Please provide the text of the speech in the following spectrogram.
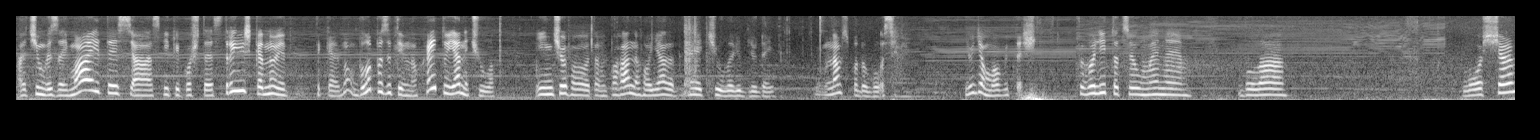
А чим ви займаєтесь? А скільки коштує стрижка? Ну і таке. Ну, було позитивно. Хейту я не чула. І нічого там поганого я не чула від людей. Нам сподобалося. Людям, мабуть, теж. Цього літа це у мене була площа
